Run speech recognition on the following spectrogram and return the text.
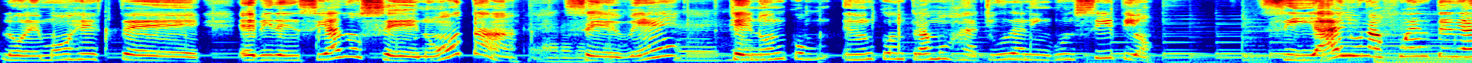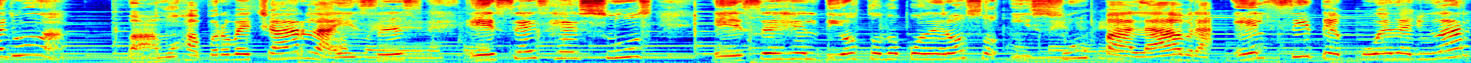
lo hemos este, evidenciado, se nota, se ve que no, no encontramos ayuda en ningún sitio. Si hay una fuente de ayuda, vamos a aprovecharla. Ese es, ese es Jesús, ese es el Dios Todopoderoso y su palabra. Él sí te puede ayudar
